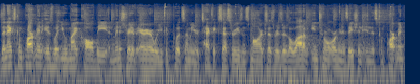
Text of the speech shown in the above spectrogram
The next compartment is what you might call the administrative area where you could put some of your tech accessories and smaller accessories. There's a lot of internal organization in this compartment.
